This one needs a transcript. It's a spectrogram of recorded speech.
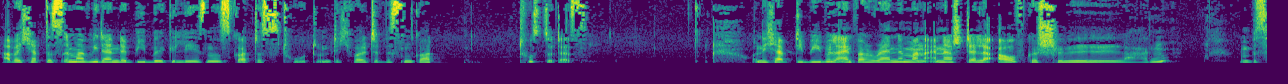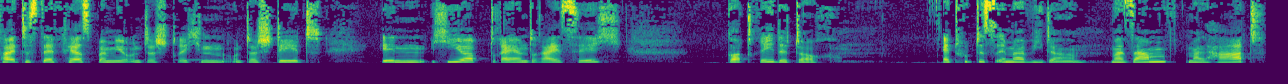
Aber ich habe das immer wieder in der Bibel gelesen, dass Gott das tut. Und ich wollte wissen, Gott, tust du das? Und ich habe die Bibel einfach random an einer Stelle aufgeschlagen. Und bis heute ist der Vers bei mir unterstrichen. Und da steht in Hiob 33, Gott redet doch. Er tut es immer wieder. Mal sanft, mal hart.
